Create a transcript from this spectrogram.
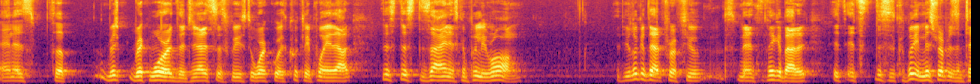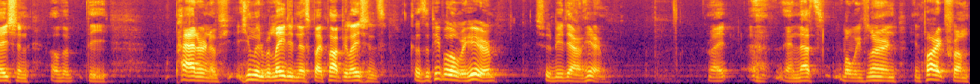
And as the Rick Ward, the geneticist we used to work with, quickly pointed out, this, this design is completely wrong. If you look at that for a few minutes and think about it, it it's, this is a complete misrepresentation of the, the pattern of human relatedness by populations, because the people over here should be down here, right? And that's what we've learned in part from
